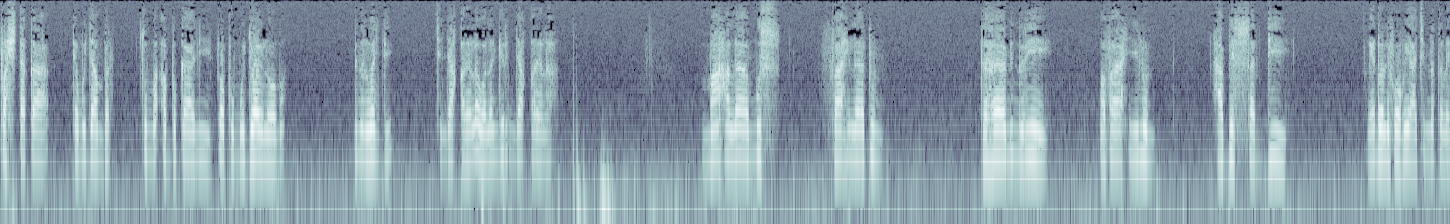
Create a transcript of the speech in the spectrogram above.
Fashtaka te mu jàmbat tuma abkaani topp mu jooyloo ma minal wajdi ci njàqare la wala ngir njàqare la. Maaxala mus faaxilaatun tahaamin rii mafaaxilun xabis saddi. Ngay dolli foofu yaa ci nattale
